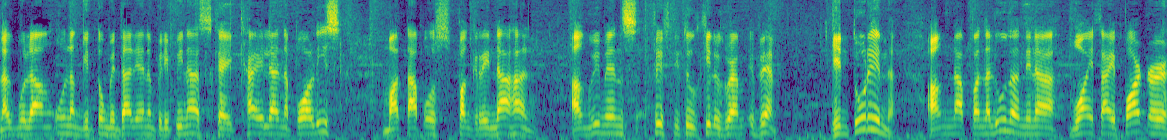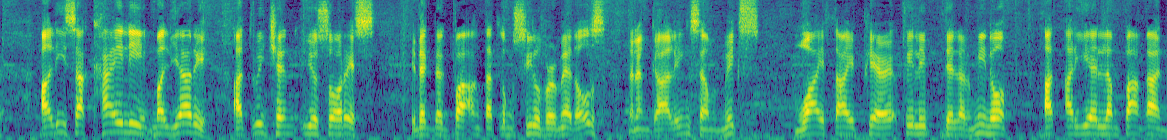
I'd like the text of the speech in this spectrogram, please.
Nagmula ang unang gintong medalya ng Pilipinas kay Kyla Napolis matapos pagreinahan ang women's 52 kg event. Ginto rin ang napanalunan ni na Muay Thai partner Alisa Kylie Malyari at Richen Yosores. Idagdag pa ang tatlong silver medals na nanggaling sa mixed Muay Thai pair Philip Delarmino at Ariel Lampakan,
